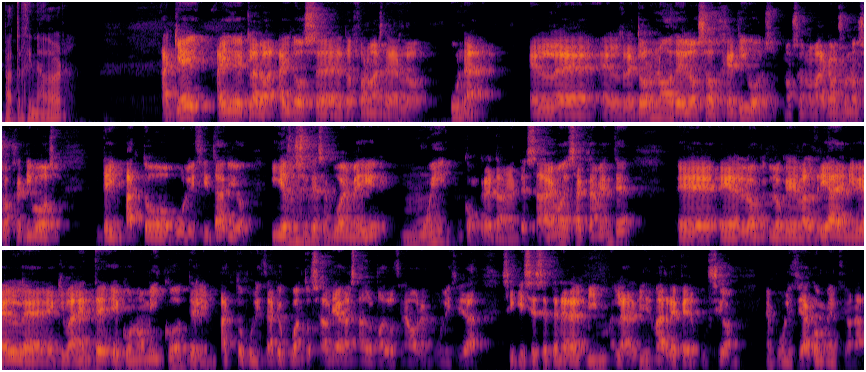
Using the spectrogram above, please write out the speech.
patrocinador? Aquí hay, claro, hay dos, eh, dos, formas de verlo. Una, el, eh, el, retorno de los objetivos. Nosotros marcamos unos objetivos de impacto publicitario y eso sí que se puede medir muy concretamente. Sabemos exactamente eh, eh, lo, que valdría a nivel eh, equivalente económico del impacto publicitario, cuánto se habría gastado el patrocinador en publicidad si quisiese tener la misma repercusión en publicidad convencional.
